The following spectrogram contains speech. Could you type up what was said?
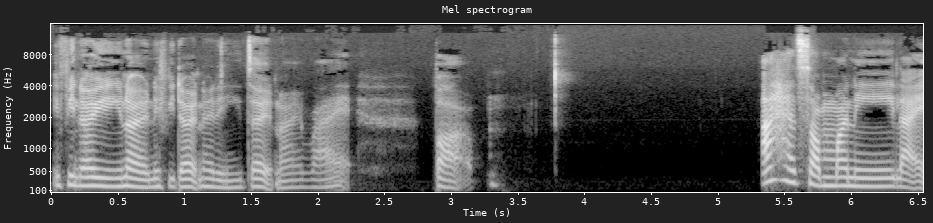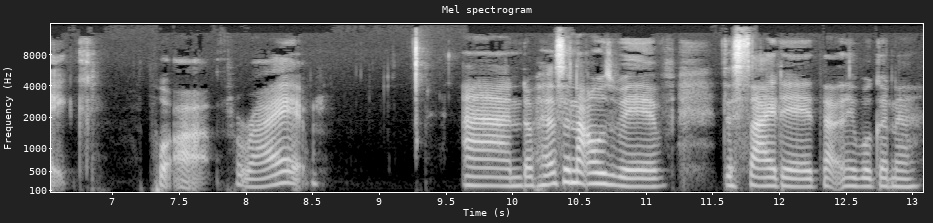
if you know, you know, and if you don't know, then you don't know, right? But I had some money like put up, right? And the person that I was with decided that they were gonna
